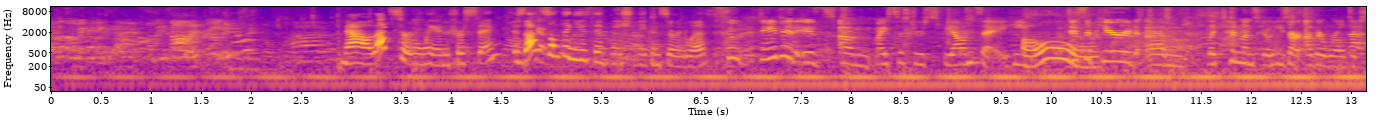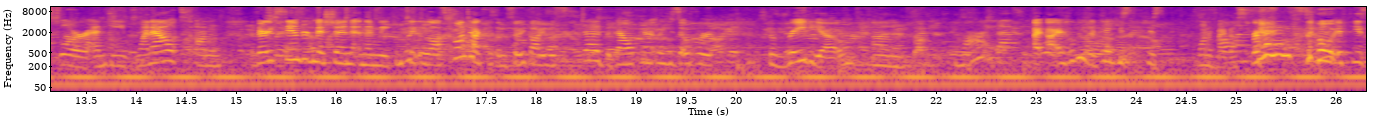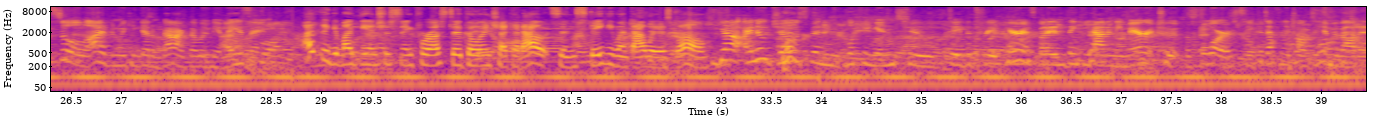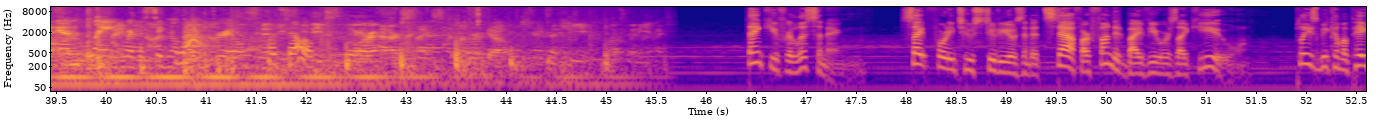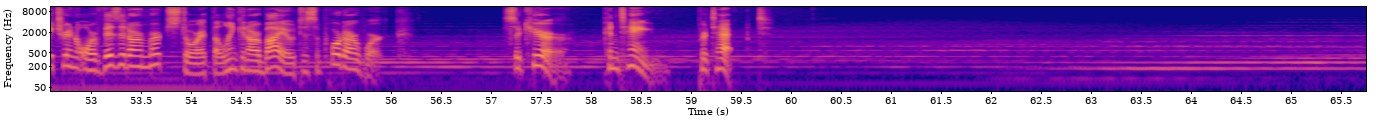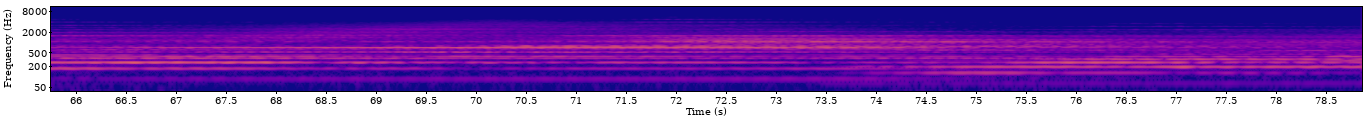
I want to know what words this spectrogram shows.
Now, that's certainly interesting. Is that something you think we should be concerned with? So David is um, my sister's fiance. He Oh. disappeared um, like ten months ago. He's our other worlds explorer, and he went out on a very standard mission, and then we completely lost contact with him. So we thought he was dead, but now apparently he's over the radio. Um, I, I hope he's okay. He's, he's one of my best friends, so if he's still alive and we can get him back, that would be amazing. I think it might be interesting for us to go and check it out since Davey went that way as well. Yeah, I know Joe's been looking into David's reappearance, but I didn't think he had any merit to it before, so you could definitely talk to him about it and Blaine where the signal came through. Let's go. Explore at our site. Let's go. Thank you for listening. Site 42 Studios and its staff are funded by viewers like you. Please become a patron or visit our merch store at the link in our bio to support our work. Secure, contain, protect.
